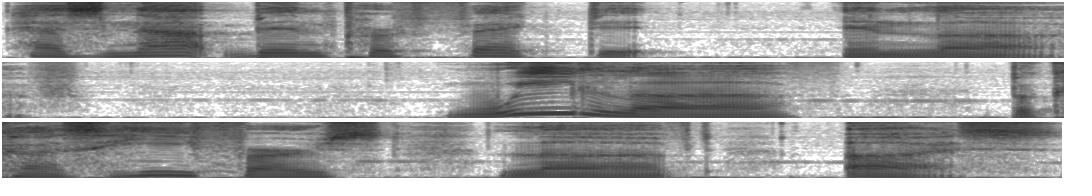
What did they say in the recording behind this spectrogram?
has not been perfected in love. We love because he first loved us.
